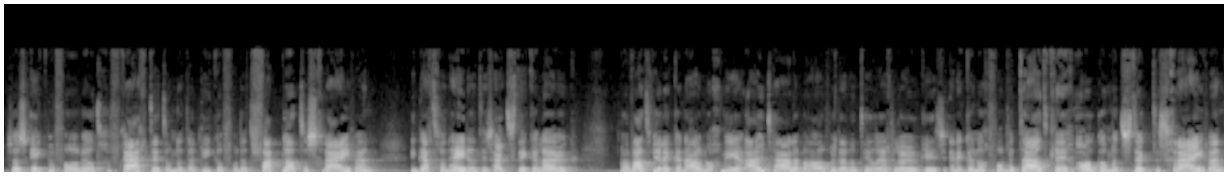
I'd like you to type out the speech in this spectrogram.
Zoals ik bijvoorbeeld gevraagd heb om dat artikel voor dat vakblad te schrijven. Ik dacht van hé, hey, dat is hartstikke leuk. Maar wat wil ik er nou nog meer uithalen, behalve dat het heel erg leuk is en ik er nog voor betaald kreeg ook om het stuk te schrijven?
